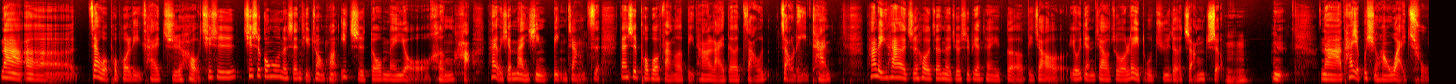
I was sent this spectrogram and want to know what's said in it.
那呃，在我婆婆离开之后，其实其实公公的身体状况一直都没有很好，他有一些慢性病这样子，但是婆婆反而比他来的早早离开。他离开了之后，真的就是变成一个比较有一点叫做类独居的长者。嗯那他也不喜欢外出，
